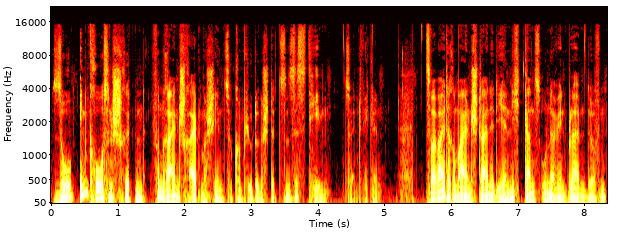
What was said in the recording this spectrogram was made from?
so in großen Schritten von reinen Schreibmaschinen zu computergestützten Systemen zu entwickeln. Zwei weitere Meilensteine, die hier nicht ganz unerwähnt bleiben dürfen,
